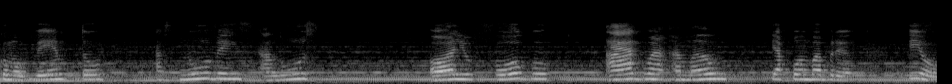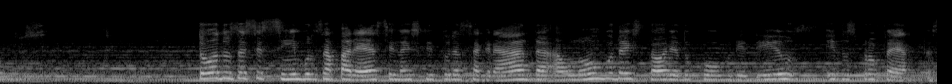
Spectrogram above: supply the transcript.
como o vento, as nuvens, a luz, óleo, fogo, água, a mão e a pomba branca, e outros. Todos esses símbolos aparecem na Escritura Sagrada ao longo da história do povo de Deus e dos profetas,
